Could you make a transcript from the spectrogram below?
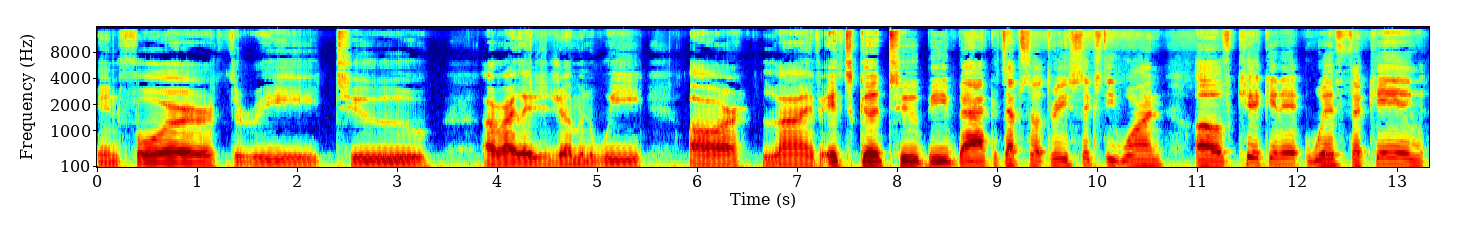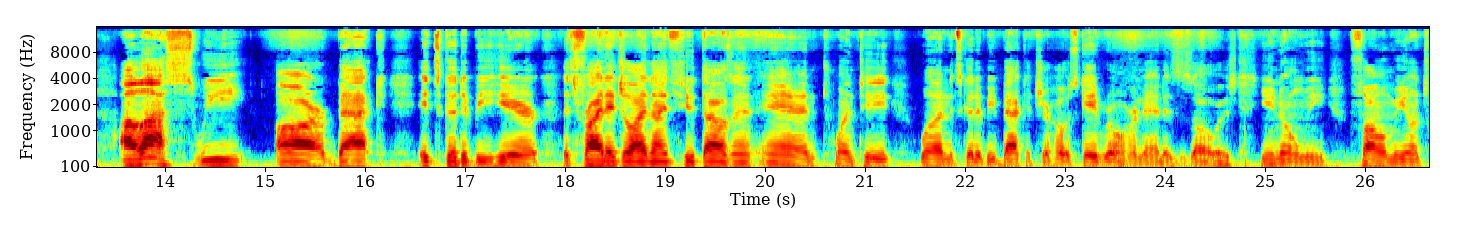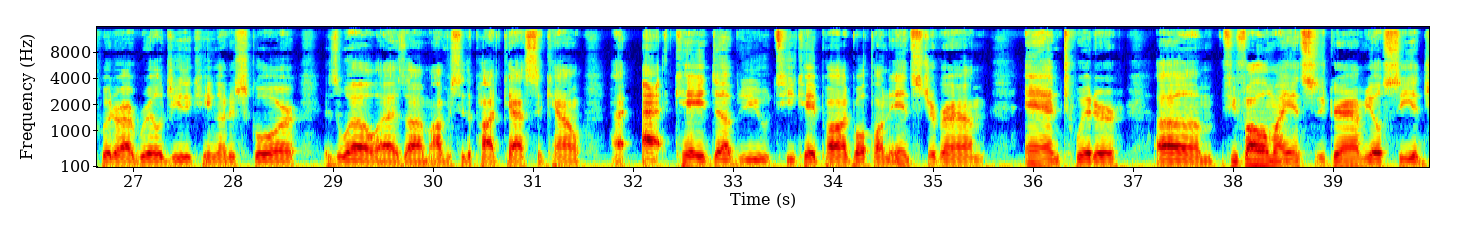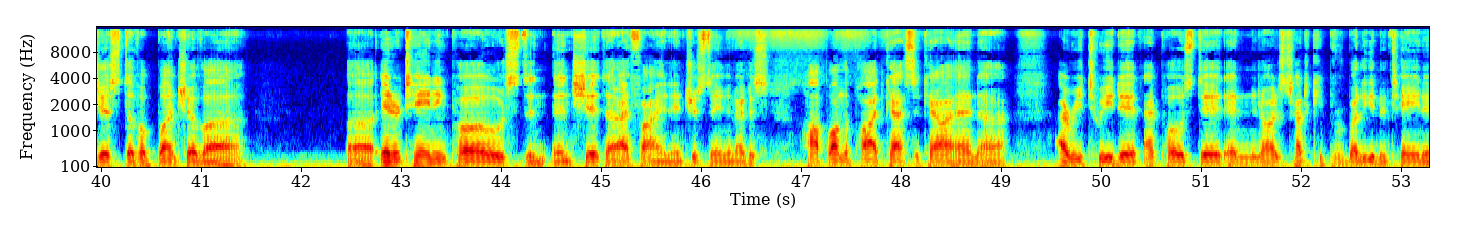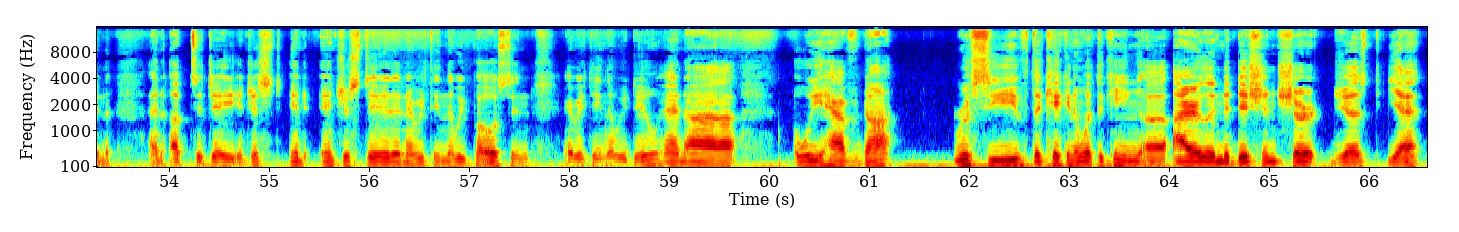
in four, three, two. All right, ladies and gentlemen, we are live. It's good to be back. It's episode 361 of Kicking It with the King. Alas, we are back. It's good to be here. It's Friday, July 9th, 2020 one. It's good to be back at your host, Gabriel Hernandez, as always. You know me. Follow me on Twitter at real G the King underscore, as well as um, obviously the podcast account at, at KWTK Pod, both on Instagram and Twitter. Um, if you follow my Instagram, you'll see a gist of a bunch of uh, uh, entertaining posts and, and shit that I find interesting, and I just hop on the podcast account and uh, I retweet it, I post it, and you know I just try to keep everybody entertained and and up to date and just in, interested in everything that we post and everything that we do. And uh, we have not received the Kicking It with the King uh, Ireland edition shirt just yet.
